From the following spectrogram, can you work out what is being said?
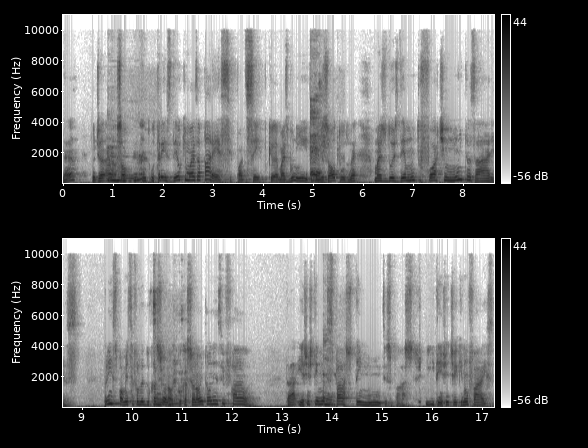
né? Dia, uhum. só, o, o, 3D é o que mais aparece, pode ser, porque é mais bonito, é. tem visual tudo, né? Mas o 2D é muito forte em muitas áreas. Principalmente você falou educacional. Sim. Educacional então nem se fala. Tá? E a gente tem muito é. espaço, tem muito espaço. E, e, tem gente aí que não faz.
